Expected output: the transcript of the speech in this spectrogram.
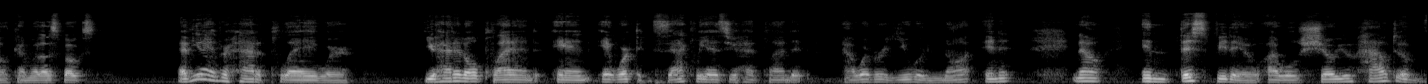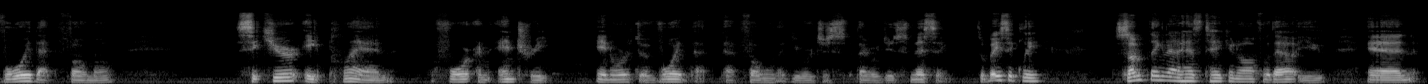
Welcome with us, folks. Have you ever had a play where you had it all planned and it worked exactly as you had planned it? However, you were not in it? Now, in this video, I will show you how to avoid that FOMO, secure a plan for an entry in order to avoid that, that FOMO that you were just that were just missing. So basically, something that has taken off without you and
